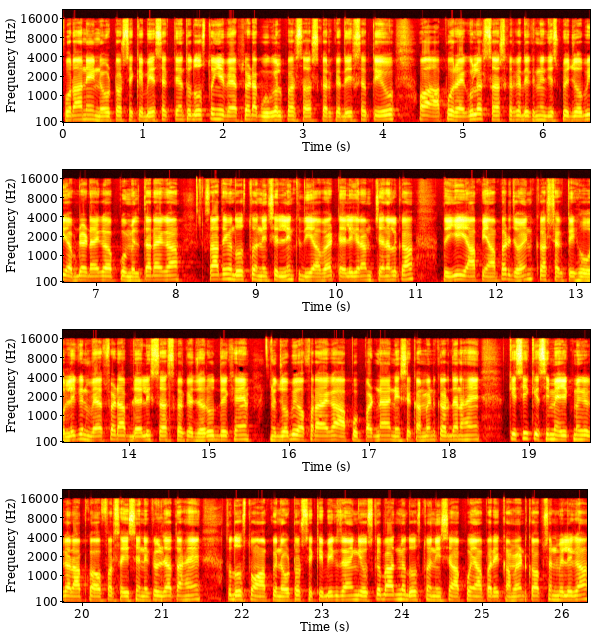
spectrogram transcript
पुराने नोट और सिक्के बेच सकते हैं। तो दोस्तों, ये वेबसाइट आप गूगल पर सर्च करके देख सकते हो और आपको रेगुलर सर्च करके देखने जिस पर जो भी अपडेट आएगा, आपको मिलता रहेगा। साथ ही में दोस्तों, नीचे लिंक दिया हुआ है टेलीग्राम चैनल का तो ये आप यहाँ पर ज्वाइन कर सकते हो। लेकिन वेबसाइट आप डेली सर्च करके ज़रूर देखें। जो भी ऑफ़र आएगा, आपको पढ़ना है, नीचे कमेंट कर देना है। किसी किसी में एक में अगर आपका ऑफ़र सही से निकल जाता है तो दोस्तों, आपके नोट और सिक्के बिक जाएँगे। उसके बाद में दोस्तों, नीचे आपको यहाँ पर एक कमेंट का ऑप्शन मिलेगा।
